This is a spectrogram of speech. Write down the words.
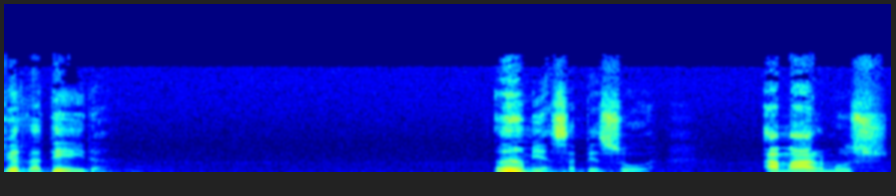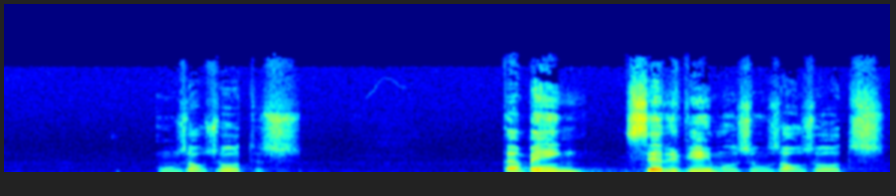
verdadeira. Ame essa pessoa. Amarmos uns aos outros. Também servimos uns aos outros.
